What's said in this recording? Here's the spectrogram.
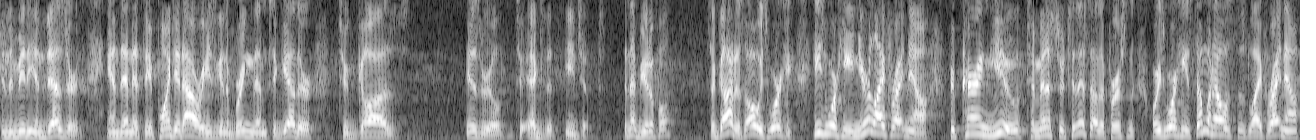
in the Midian desert. And then at the appointed hour, he's going to bring them together to cause Israel to exit Egypt. Isn't that beautiful? So God is always working. He's working in your life right now, preparing you to minister to this other person, or He's working in someone else's life right now,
